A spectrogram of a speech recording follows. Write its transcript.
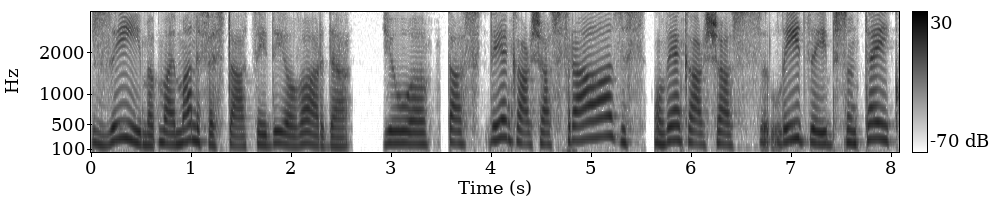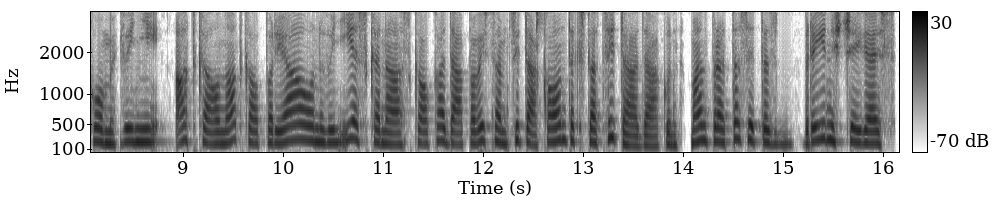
zīme vai manifestācija Dieva vārdā. Jo tās vienkāršās frāzes un vienkāršās līdzības un teikumi, viņi atkal un atkal par jaunu, viņi ieskanās kaut kādā pavisam citā kontekstā, citādāk. Un, manuprāt, tas ir tas brīnišķīgais,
